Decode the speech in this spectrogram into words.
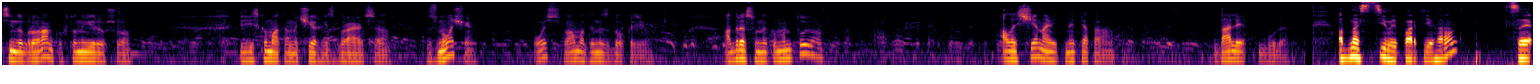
Всім доброго ранку. Хто не вірив, що під військоматами черги збираються зночі, ось вам один із доказів. Адресу не коментую, але ще навіть не п'ята ранку. Далі буде. Одна з цілей партії Гарант це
